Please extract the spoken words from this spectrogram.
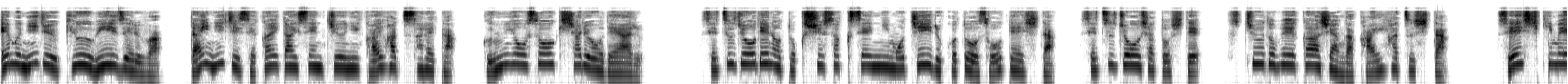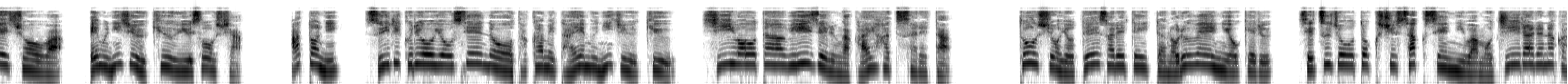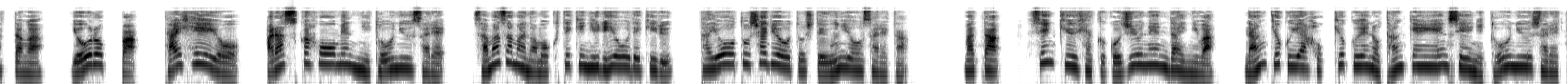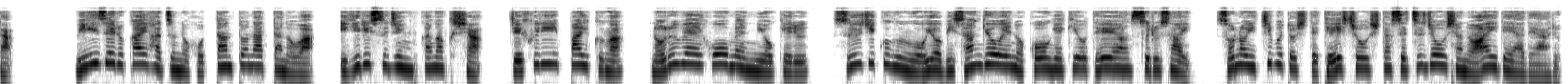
M29 ウィーゼルは第二次世界大戦中に開発された軍用装機車両である。雪上での特殊作戦に用いることを想定した雪上車としてスチュードベーカー社が開発した。正式名称は M29 輸送車。後に水陸両用性能を高めた M29 シーウォーターウィーゼルが開発された。当初予定されていたノルウェーにおける雪上特殊作戦には用いられなかったが、ヨーロッパ、太平洋、アラスカ方面に投入され、様々な目的に利用できる多用途車両として運用された。また、1950年代には南極や北極への探検遠征に投入された。ウィーゼル開発の発端となったのは、イギリス人科学者、ジェフリー・パイクが、ノルウェー方面における数軸軍及び産業への攻撃を提案する際、その一部として提唱した雪上車のアイデアである。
